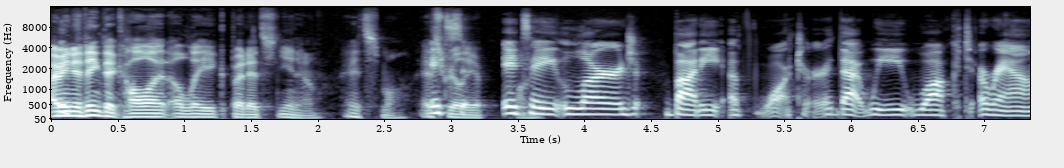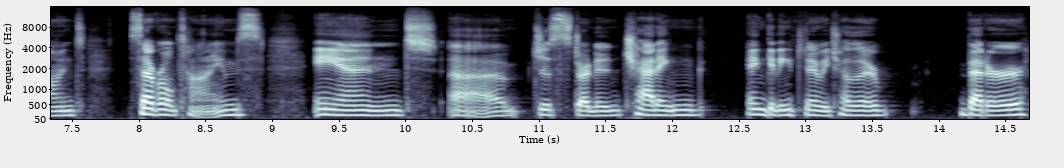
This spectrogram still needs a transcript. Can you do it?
I mean, I think they call it a lake, but it's you know it's small. It's, it's really a it's a large body of water that we walked around several times and uh, just started chatting and getting to know each other better.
